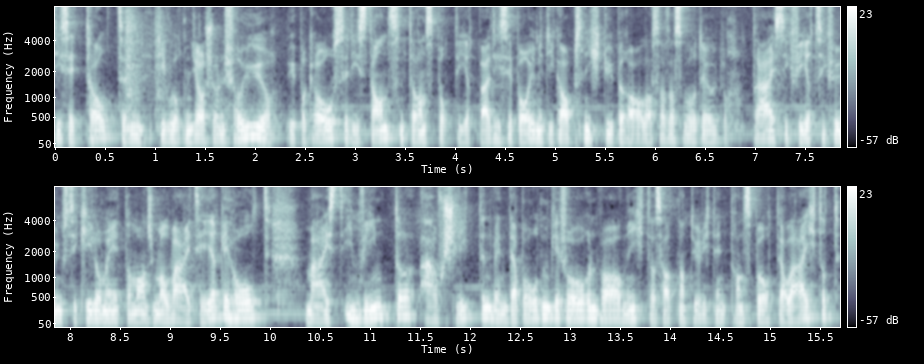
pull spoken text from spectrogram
diese Trotten, die wurden ja schon früher über große Distanzen transportiert, weil diese Bäume, die gab es nicht überall. Also das wurde über 30, 40, 50 Kilometer manchmal weit hergeholt, meist im Winter auf Schlitten, wenn der Boden gefroren war. Nicht, das hat natürlich den Transport erleichtert.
